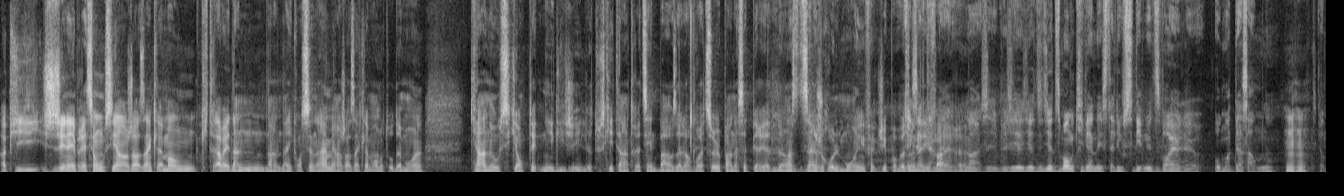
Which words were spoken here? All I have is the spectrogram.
Ah, puis j'ai l'impression aussi en jasant avec le monde qui travaille dans, dans- dans les concessionnaires, mais en jasant avec le monde autour de moi, qu'il y en a aussi qui ont peut-être négligé là, tout ce qui était entretien de base de leur voiture pendant cette période-là, en se disant je roule moins, fait que j'ai pas besoin d'aller faire. euh. Ouais, Il y, a- il y a du- monde qui vient d'installer aussi des pneus d'hiver euh, au mois de décembre. Mhm. C'est comme,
